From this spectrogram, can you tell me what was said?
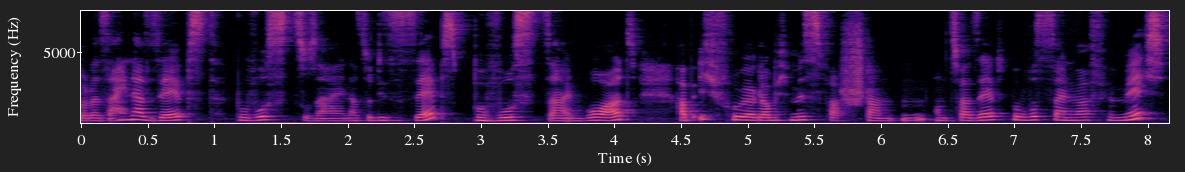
oder seiner selbst bewusst zu sein. Also dieses Selbstbewusstsein-Wort habe ich früher, glaube ich, missverstanden. Und zwar Selbstbewusstsein war für mich,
